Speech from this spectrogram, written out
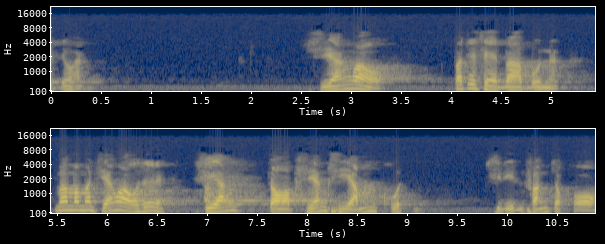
ธอยู่หันเสียงว่าปฏิเสธบาปบุญมันมันมันเสียงว่าซื้อเลยเสียงจอบเสียงเสียมขุดสิดินฝังเจ้าของ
